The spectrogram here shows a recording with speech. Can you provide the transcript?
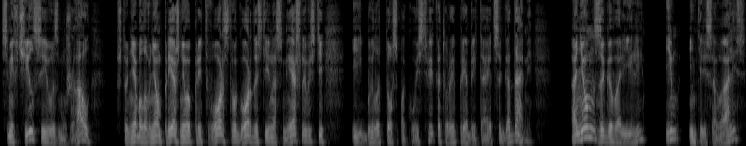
смягчился и возмужал, что не было в нем прежнего притворства, гордости и насмешливости, и было то спокойствие, которое приобретается годами. О нем заговорили, им интересовались,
